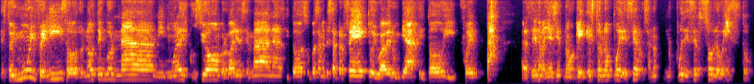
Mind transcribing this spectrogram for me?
estoy muy feliz o no tengo nada, ni ninguna discusión por varias semanas y todo supuestamente está perfecto y va a haber un viaje y todo y fue a las 3 de la mañana decir, no, que esto no puede ser, o sea, no, no puede ser solo esto,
